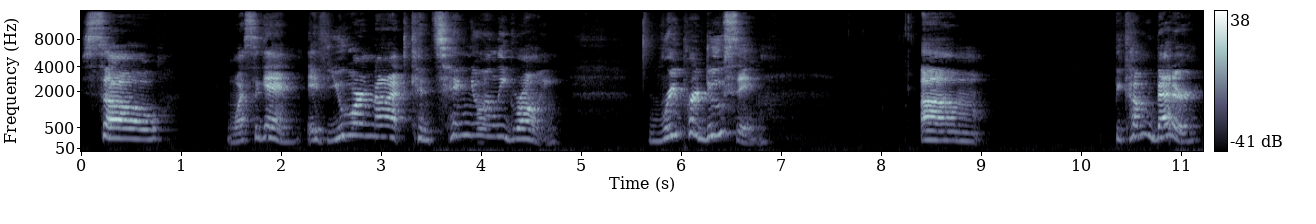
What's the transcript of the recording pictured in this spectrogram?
So, once again, if you are not continually growing, reproducing, um, becoming better,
